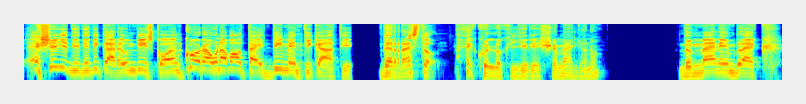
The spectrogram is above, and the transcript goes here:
eh, sceglie di dedicare un disco ancora una volta ai dimenticati. Del resto è quello che gli riesce meglio, no? The Man in Black,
